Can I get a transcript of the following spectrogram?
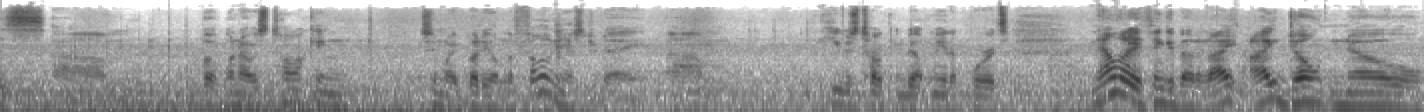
Is, um, but when I was talking to my buddy on the phone yesterday, um, he was talking about made up words. Now that I think about it, I, I don't know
